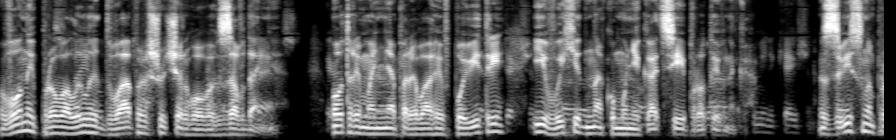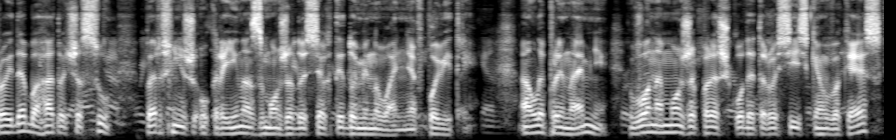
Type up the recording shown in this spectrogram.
вони провалили два першочергових завдання отримання переваги в повітрі і вихід на комунікації противника. Звісно, пройде багато часу, перш ніж Україна зможе досягти домінування в повітрі, але принаймні вона може перешкодити російським ВКС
